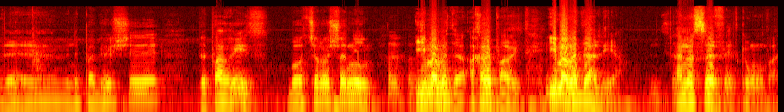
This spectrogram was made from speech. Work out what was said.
וניפגש אה, בפריז בעוד שלוש שנים, עם המד... אחרי פריז, עם המדליה, הנוספת כמובן.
